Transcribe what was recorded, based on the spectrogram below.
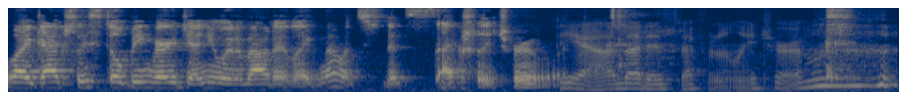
like actually still being very genuine about it. Like, no, it's it's actually true. yeah, that is definitely true.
